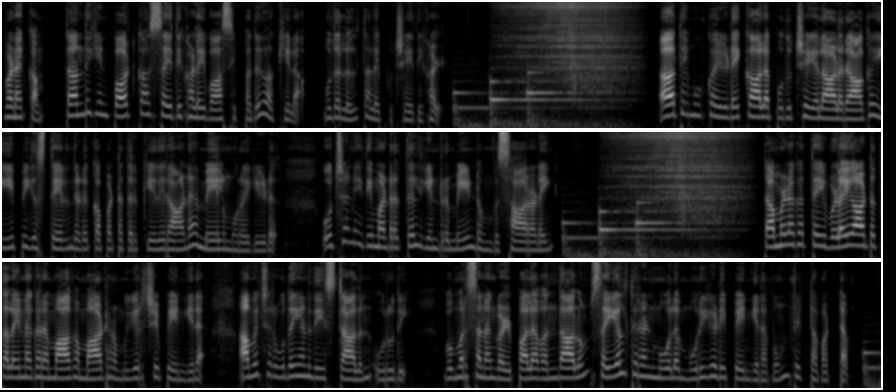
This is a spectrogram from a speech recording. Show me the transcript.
வணக்கம். தந்தையின் பாட்காஸ்ட் செய்திகளை வாசிப்பது அகிலா. முதலில் தலைப்புச் செய்திகள். அதிமுக இடைக்கால பொதுச் செயலாளராக இபிஎஸ் தேர்ந்தெடுக்கப்பட்டதற்கு எதிரான மேல்முறையீடு. உச்சநீதிமன்றத்தில் இன்று மீண்டும் விசாரணை. தமிழகத்தை விளையாட்டு தலைநகரமாக மாற்ற முயற்சிப்பேன் என அமைச்சர் உதயநிதி ஸ்டாலின் உறுதி. விமர்சனங்கள் பல வந்தாலும் செயல்திறன் மூலம் முறியடிப்பேன் எனவும் திட்டவட்டம்.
